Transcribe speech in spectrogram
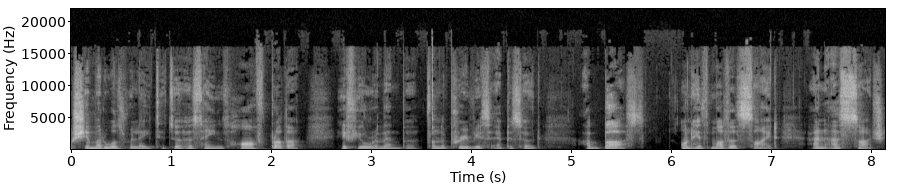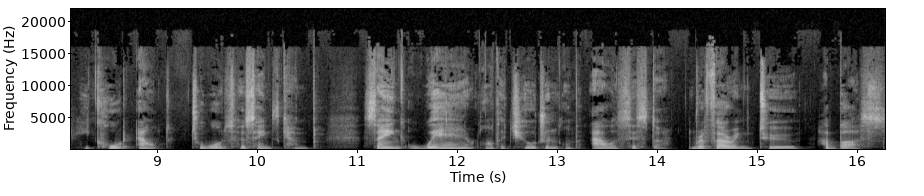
Shimr was related to Hussein's half brother, if you'll remember from the previous episode, Abbas, on his mother's side, and as such, he called out towards Hussein's camp, saying, Where are the children of our sister? Referring to Abbas,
